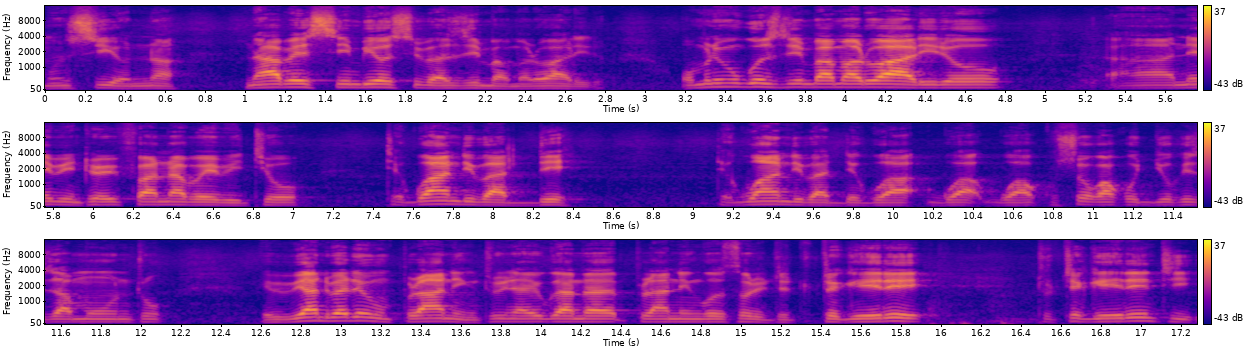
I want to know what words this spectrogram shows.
mu nsi yonna. N'abeesimbyewo si bazimba amalwaliro. Omulimu gw'ozimba amalwaliro ah, n'ebintu ebifaanana bwe bityo tegwandibadde tegwandibadde gwa- kusooka kujjukiza muntu. Ebyo byandibadde mu planning tulina uganda planning authority tutegeere tutegeere nti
